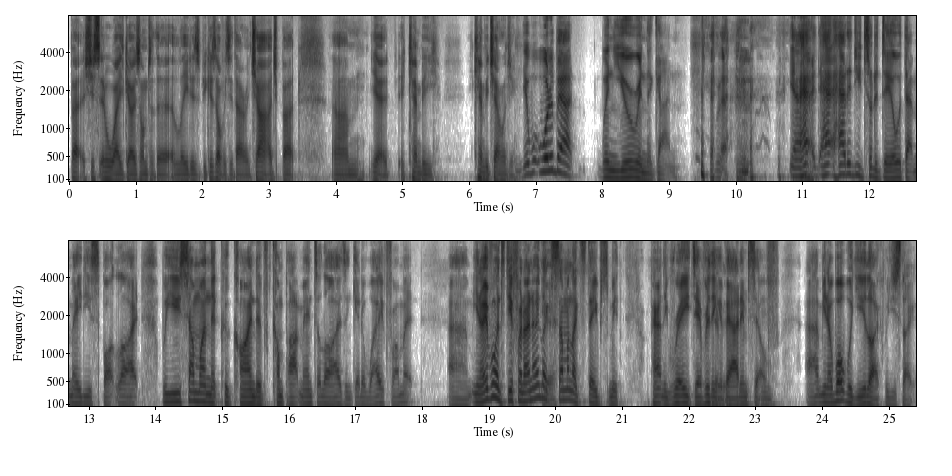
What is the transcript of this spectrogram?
But it's just it always goes on to the leaders because obviously they're in charge. But um, yeah, it, it can be it can be challenging. Yeah, wh- what about when you were in the gun? you know, how, how, how did you sort of deal with that media spotlight? Were you someone that could kind of compartmentalize and get away from it? Um, you know, everyone's different. I know, like Yeah. someone like Steve Smith apparently reads everything, about himself. Um, you know, what would you like? Would you just like,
